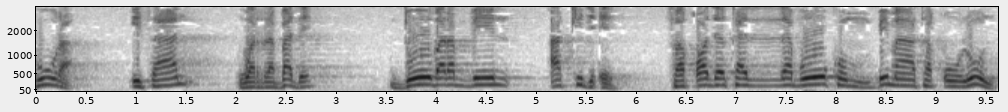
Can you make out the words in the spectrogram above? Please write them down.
buura isaan warra bade duuba rabbiin akki je'e فقد كذبوكم بما تقولون.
